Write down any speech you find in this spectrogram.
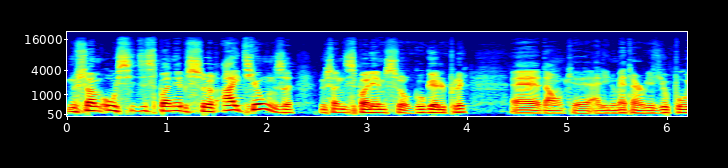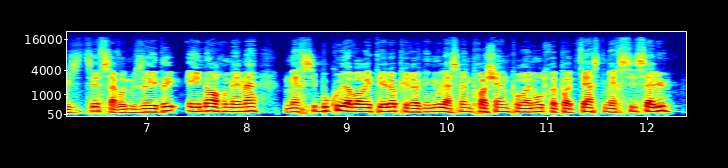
Nous sommes aussi disponibles sur iTunes. Nous sommes disponibles sur Google Play. Euh, donc, euh, allez nous mettre un review positif. Ça va nous aider énormément. Merci beaucoup d'avoir été là. Puis revenez-nous la semaine prochaine pour un autre podcast. Merci. Salut.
